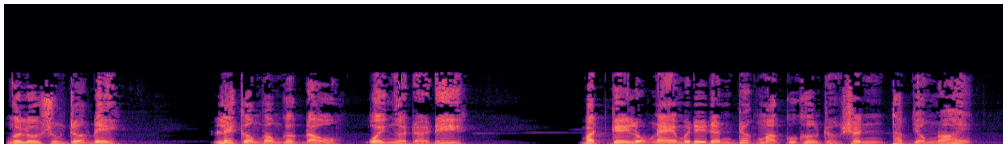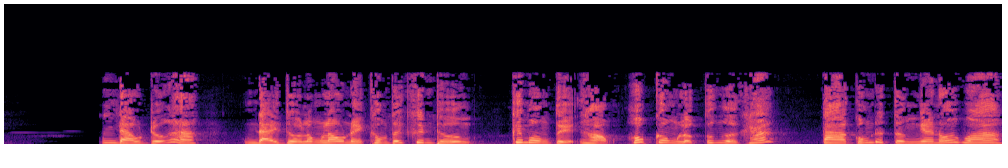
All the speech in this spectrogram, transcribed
người lùi xuống trước đi. Lý Công Công gật đầu, quay người rời đi. Bạch Kỳ lúc này mới đi đến trước mặt của Khương Trường Sinh, thấp giọng nói, Đạo trưởng à, Đại Thừa Long Lâu này không thể khinh thường, cái môn tuyệt học hút công lực của người khác, ta cũng đã từng nghe nói qua,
